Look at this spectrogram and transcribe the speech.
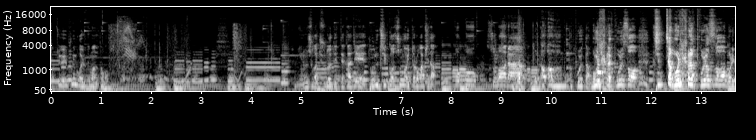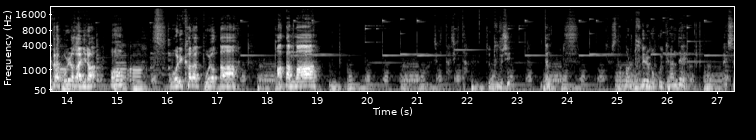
갑자기 엘프리모가 이렇게 많다고? 자, 인원수가 줄어들 때까지 눈치껏 숨어 있도록 합시다. 꼭꼭 숨어라. 뭐, 어, 어, 뭔가 보였다. 머리카락 보였어. 진짜 머리카락 보였어. 머리카락 보이라가 아니라, 어? 머리카락 보였다. 봤단 마. 어, 저기 있다, 저기 있다. 저 누구지? 일단 스타파워를 두 개를 먹고 있긴 한데, 나이스.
